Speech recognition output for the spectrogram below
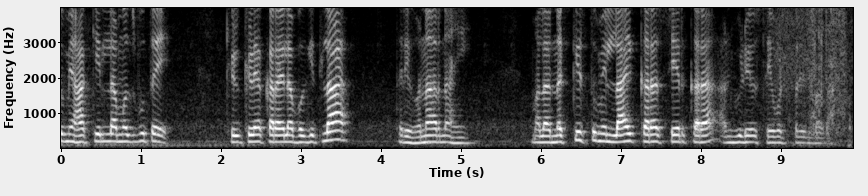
तुम्ही हा किल्ला मजबूत आहे खिळखिळ्या करायला बघितला तरी होणार नाही. मला नक्कीच तुम्ही लाईक करा शेअर करा आणि व्हिडिओ शेवटपर्यंत बघा.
